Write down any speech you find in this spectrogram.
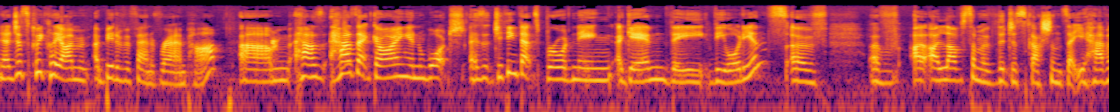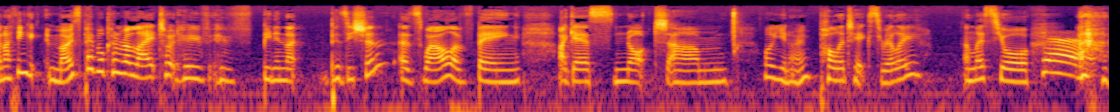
Now, just quickly, I'm a bit of a fan of Ramp Up. Um, how's how's that going? And what has it, do you think that's broadening again the the audience of of? I, I love some of the discussions that you have, and I think most people can relate to it who've who've been in that position as well of being, I guess, not um, well, you know, politics really. Unless you're Yeah.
